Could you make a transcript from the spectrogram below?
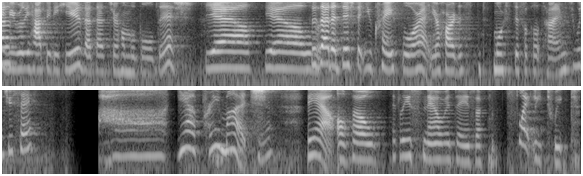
think she'd be really happy to hear that that's your humble bowl dish. Yeah, yeah. So is that a dish that you crave for at your hardest, most difficult times? Would you say? Ah, yeah, pretty much. Yeah. although at least nowadays I've slightly tweaked,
